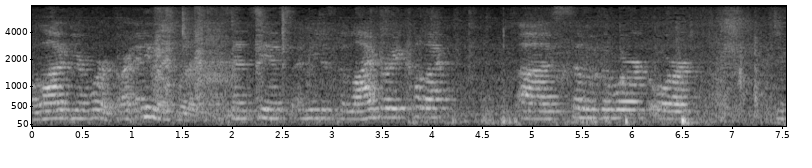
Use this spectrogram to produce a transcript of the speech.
a lot of your work, or anyone's work? Censius, I mean, does the library collect uh, some of the work, or do,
